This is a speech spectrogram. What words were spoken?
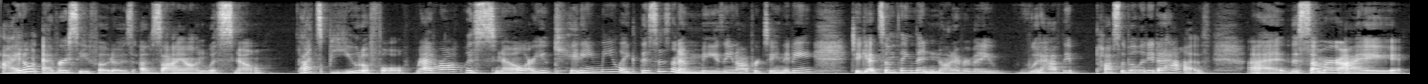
I don't ever see photos of Zion with snow. That's beautiful. Red Rock with snow? Are you kidding me? Like, this is an amazing opportunity to get something that not everybody would have the possibility to have. Uh, this summer, I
